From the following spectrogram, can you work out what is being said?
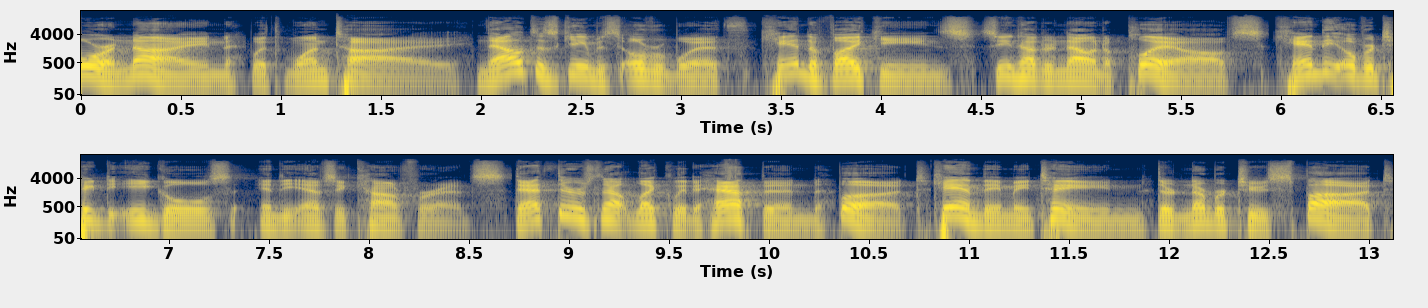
4 and 9 with one tie. Now that this game is over with, can the Vikings, seeing how they're now in the playoffs, can they overtake the Eagles in the NFC Conference? That there is not likely to happen, but can they maintain their number two spot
